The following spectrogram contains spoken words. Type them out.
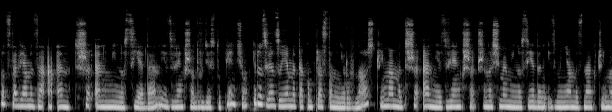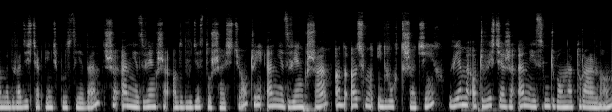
Podstawiamy za an 3n minus 1 jest większe od 25 i rozwiązujemy taką prostą nierówność. Czyli mamy 3n jest większe, przenosimy minus 1 i zmieniamy znak, czyli mamy 25 plus 1. 3n n jest większe od 26, czyli n jest większe od 8,2 trzecich. Wiemy oczywiście, że n jest liczbą naturalną,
